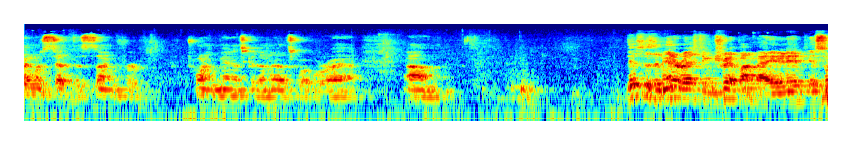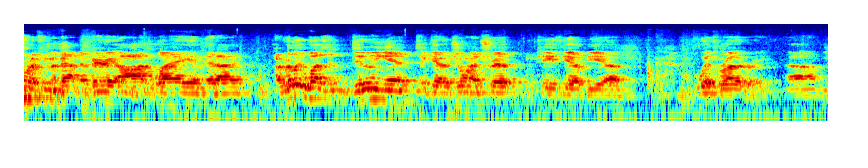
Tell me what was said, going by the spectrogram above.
I'm going to set this thing for 20 minutes because I know that's what we're at. Um, This is an interesting trip I made, and it, it sort of came about in a very odd way in that I, I really wasn't doing it to go join a trip to Ethiopia with Rotary. Um,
